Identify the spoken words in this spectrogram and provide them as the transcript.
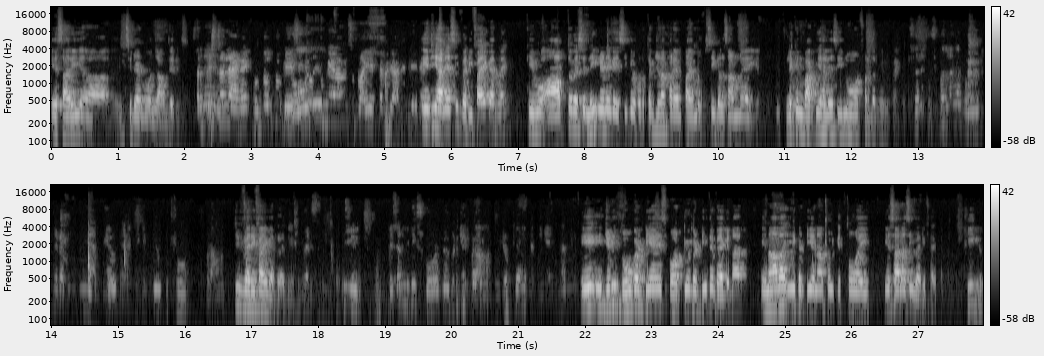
ਇਹ ਸਾਰੀ ਇਨਸੀਡੈਂਟ ਨੂੰ ਅੰਜਾਮ ਦੇ ਰਹੇ ਸੀ। ਸਰ ਪਿਸਟਲ ਲੈਣੇ ਖੁਦ ਉੱਥੋਂ ਗਏ ਸੀ ਉੱਥੋਂ ਨੂੰ ਸਪਲਾਈ ਇੱਥੇ ਲੁਧਿਆਣੇ ਦੇ ਰਹੇ ਇਹ ਜੀ ਹਾਲੇ ਅਸੀਂ ਵੈਰੀਫਾਈ ਕਰ ਰਹੇ ਹਾਂ ਕਿ ਉਹ ਆਪ ਤਾਂ ਵੈਸੇ ਨਹੀਂ ਲੈਣੇ ਗਏ ਸੀ ਕਿ ਹੁਣ ਤੱਕ ਜਿਹੜਾ ਪ੍ਰਾਈਮ ਸੀ ਗੱਲ ਸਾਹਮਣੇ ਆਈ ਹੈ। ਲੇਕਿਨ ਬਾਕੀ ਹਾਲੇ ਅਸੀਂ ਇਹਨੂੰ ਹੋਰ ਫਰਦਰ ਵੈਰੀਫਾਈ ਕਰ ਸਰ ਕੁਝ ਪਤਾ ਲੱਗਾ ਗਵਰਨਮੈਂਟ ਜਿਹੜਾ ਕਿ ਐਮਪੀ ਹੋ ਗਿਆ ਠੀਕ ਹੈ ਕਿ ਜੀ ਵੈਰੀਫਾਈ ਕਰ ਰਹੇ ਜੀ। ਜਿਹੜੀ ਸਕੋਰਪੀਓ ਗੱਡੀ ਬਰਾਮਦ ਹੋਈ ਉਹ ਕਿਹੜੀ ਗੱਡੀ ਹੈ? ਇਹਨਾਂ ਦੀ? ਇਹ ਇਹ ਜਿਹੜੀ ਦੋ ਗੱਡੀਆਂ ਇਹ ਸਕਾਰਪੀਓ ਗੱਡੀ ਤੇ ਵੈਗਨਰ ਇਹਨਾਂ ਦਾ ਇਹ ਗੱਡੀ ਇਹਨਾਂ ਕੋਲ ਕਿੱਥੋਂ ਆਈ ਇਹ ਸਾਰਾ ਅਸੀਂ ਵੈਰੀਫਾਈ ਕਰ ਠੀਕ ਹੈ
